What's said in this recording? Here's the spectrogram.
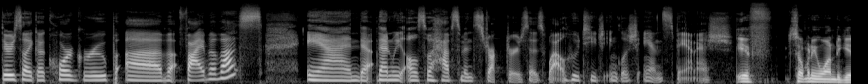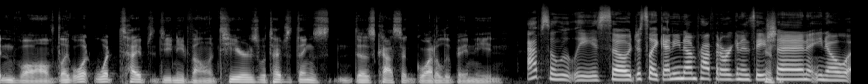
there's like a core group of five of us. And then we also have some instructors as well who teach English and Spanish. If somebody wanted to get involved, like what, what types do you need volunteers? What types of things does Casa Guadalupe need? Absolutely. So, just like any nonprofit organization, you know,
